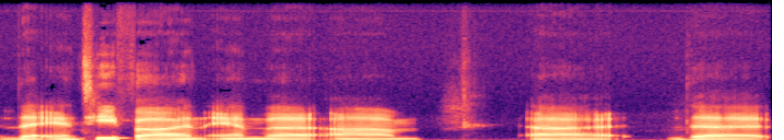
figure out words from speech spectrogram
not. the Antifa and and the um, uh, the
